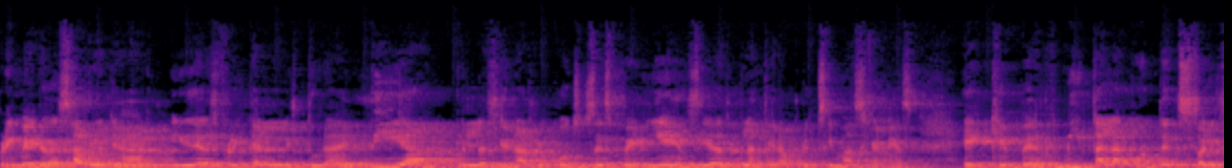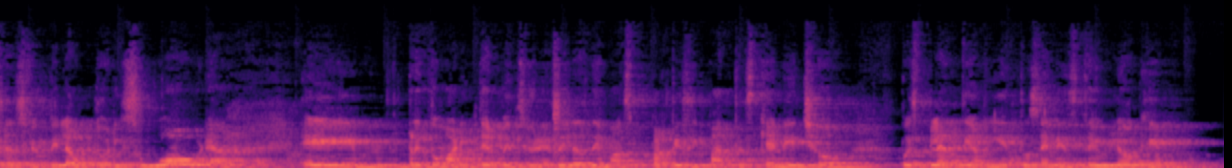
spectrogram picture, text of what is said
Primero, desarrollar ideas frente a la lectura del día, relacionarlo con sus experiencias, plantear aproximaciones eh, que permitan la contextualización del autor y su obra, em, retomar intervenciones de los demás participantes que han hecho pues, planteamientos en este bloque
